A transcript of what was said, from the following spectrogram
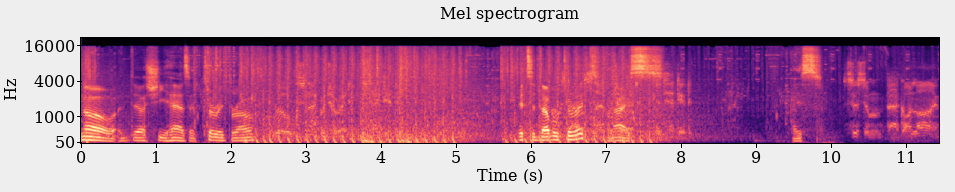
No, the- she has a turret, bro. Turret. It's a double turret. Nice. Nice. System back online.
